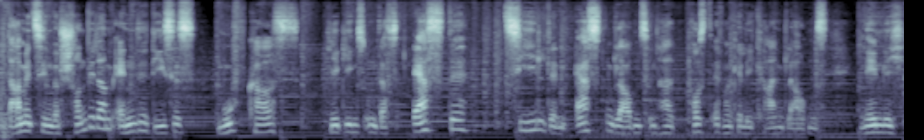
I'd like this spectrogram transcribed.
Und damit sind wir schon wieder am Ende dieses Movecasts. Hier ging es um das erste Ziel, den ersten Glaubensinhalt postevangelikalen Glaubens, nämlich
